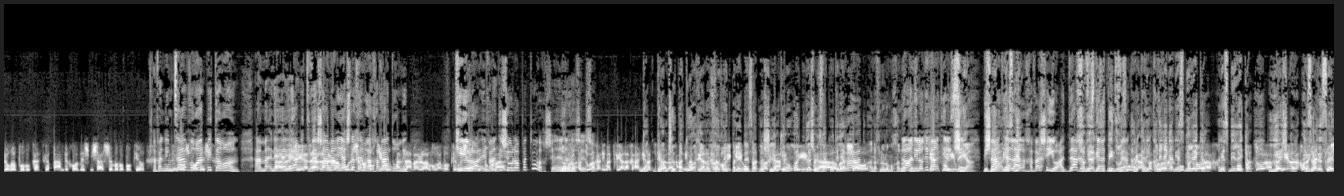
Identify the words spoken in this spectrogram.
לעורר פרובוקציה פעם בחודש, משעה 7 בבוקר. אבל נמצא חודש. פתרון. המ- אז, היה אה, מתווה שאמר, לא יש לכם רחבה? דרומית. למה לא הלכו הבוקר כי? לא-? הבנתי שהוא לא פתוח. לא, הוא לא ש- פתוח, ש- אני מציע לך, אני גם- מציע גם לך, כשהוא אני פתוח מציע הן לך הולכות להתפלל בעזרת נשים, גם כי הן אומרות בגלל שמתווה הכותל 24 ירד. אנחנו לא מוכנות לא. אני לא דיברתי על זה. דיברתי אני על. הרחבה שיועדה במסגרת מתווה גם הכותל. אני- רגע, אני אסביר. רקע, אני אסביר רקע. יש, לא עזרת להיכנס ישראל.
